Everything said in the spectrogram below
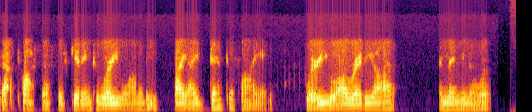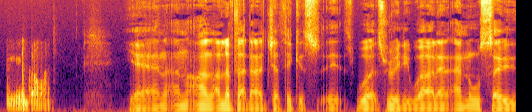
that process of getting to where you want to be by identifying where you already are, and then you know where, where you're going. Yeah, and, and I, I love that analogy. I think it's it works really well, and, and also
